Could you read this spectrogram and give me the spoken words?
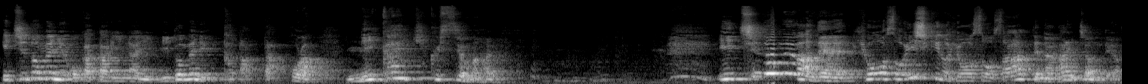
一度目にお語りになり二度目に語った。ほら二回聞く必要がある。一度目はね表層意識の表層さらって流れちゃうんだよ。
